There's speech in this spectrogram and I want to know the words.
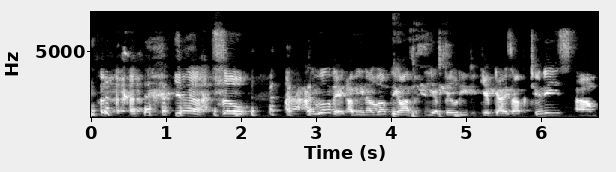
yeah, so I, I, love it. I mean, I love the the ability to give guys opportunities. Um,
